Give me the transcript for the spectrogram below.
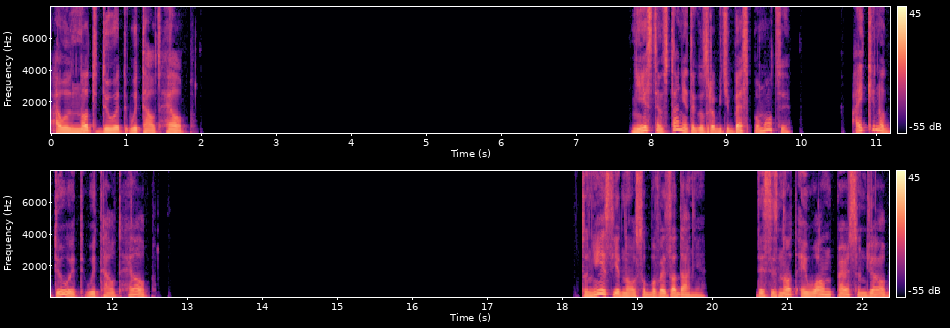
I will not do it without help. Nie jestem w stanie tego zrobić bez pomocy. I cannot do it without help. To nie jest jednoosobowe zadanie. This is not a one-person job.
